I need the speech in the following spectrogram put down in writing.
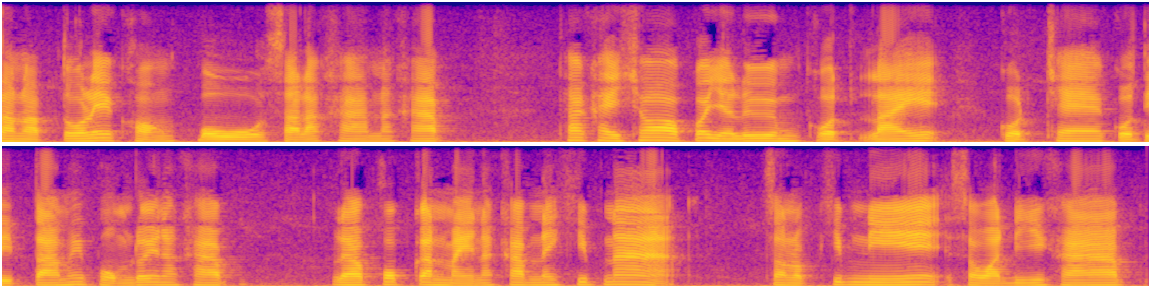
สำหรับตัวเลขของปู่สารคามนะครับ ถ้าใครชอบก็อย่าลืมกดไลค์กดแชร์กดติดตามให้ผมด้วยนะครับ แล้วพบกันใหม่นะครับในคลิปหน้าสำหรับคลิปนี้ สวัสดีครับ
